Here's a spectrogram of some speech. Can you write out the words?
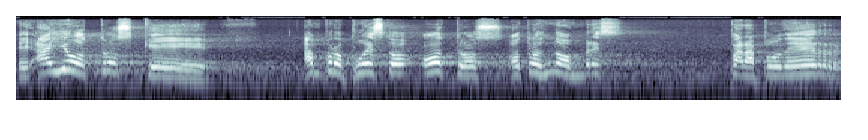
eh, hay otros que han propuesto otros, otros nombres para poder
